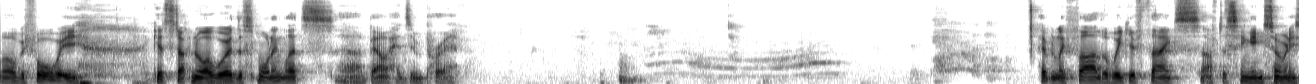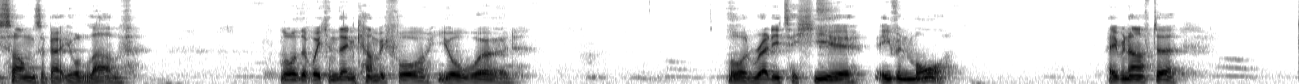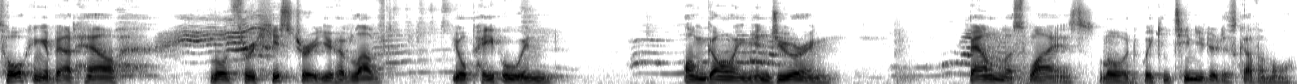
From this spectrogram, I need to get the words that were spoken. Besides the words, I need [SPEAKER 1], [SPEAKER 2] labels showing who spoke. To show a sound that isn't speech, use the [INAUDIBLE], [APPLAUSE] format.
[SPEAKER 1] Well, before we get stuck into our word this morning, let's uh, bow our heads in prayer. Heavenly Father, we give thanks after singing so many songs about your love. Lord, that we can then come before your word. Lord, ready to hear even more. Even after talking about how, Lord, through history you have loved your people in ongoing, enduring, boundless ways. Lord, we continue to discover more.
